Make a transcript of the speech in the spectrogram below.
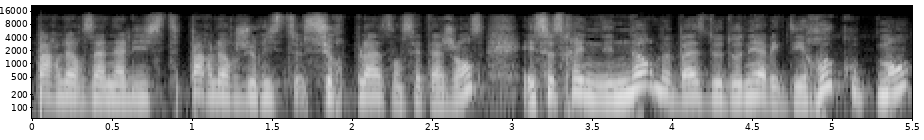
par leurs analystes, par leurs juristes sur place dans cette agence. Et ce serait une énorme base de données avec des recoupements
